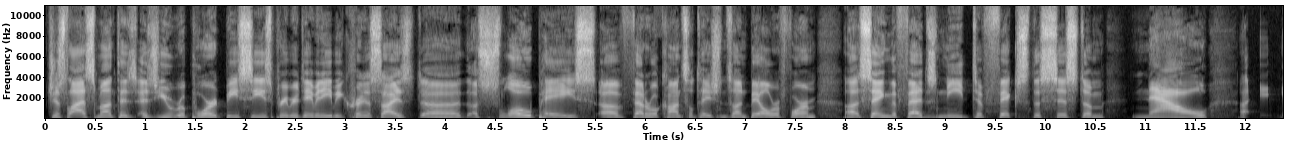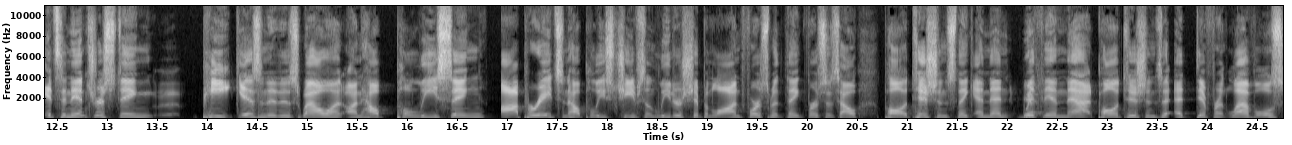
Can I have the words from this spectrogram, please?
Just last month, as, as you report, BC's Premier David Eby criticized uh, a slow pace of federal consultations on bail reform, uh, saying the feds need to fix the system now. Uh, it's an interesting peek, isn't it, as well, on, on how policing operates and how police chiefs and leadership and law enforcement think versus how politicians think. And then yeah. within that, politicians at different levels.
